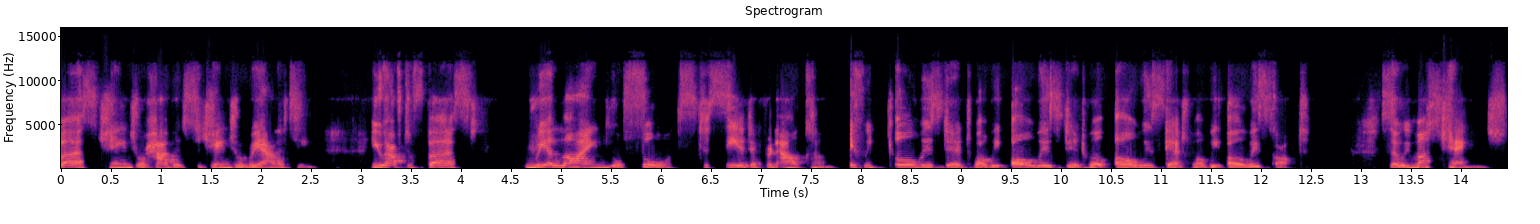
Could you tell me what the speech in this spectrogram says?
first change your habits to change your reality. You have to first realign your thoughts to see a different outcome. If we always did what we always did, we'll always get what we always got. So we must change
